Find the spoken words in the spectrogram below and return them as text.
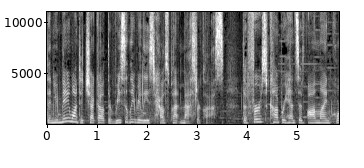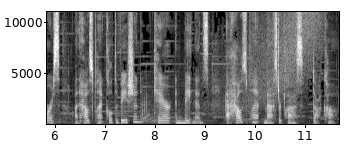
then you may want to check out the recently released Houseplant Masterclass. The first comprehensive online course on houseplant cultivation, care, and maintenance at houseplantmasterclass.com.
